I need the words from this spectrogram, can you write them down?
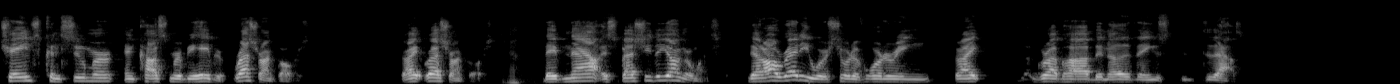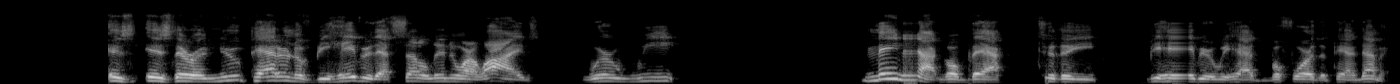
changed consumer and customer behavior? Restaurant goers, right? Restaurant goers. Yeah. They've now, especially the younger ones, that already were sort of ordering, right? Grubhub and other things to the house is is there a new pattern of behavior that settled into our lives where we may not go back to the behavior we had before the pandemic.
